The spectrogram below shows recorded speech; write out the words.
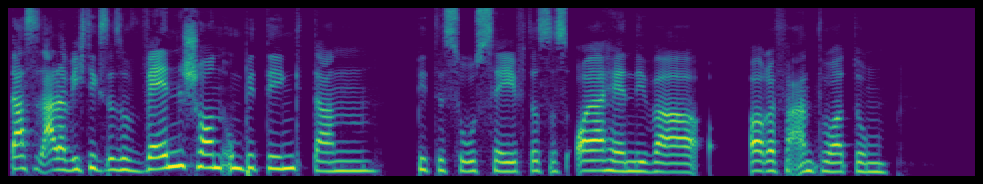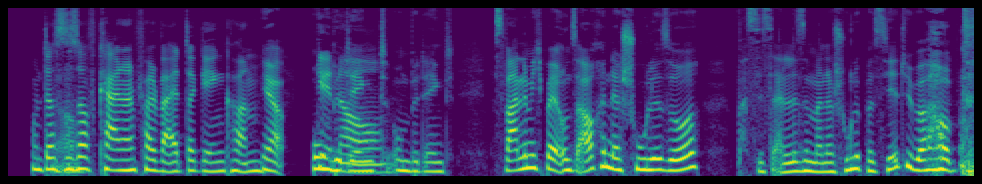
Das ist das Allerwichtigste. Also wenn schon unbedingt, dann bitte so safe, dass es euer Handy war, eure Verantwortung. Und dass es auf keinen Fall weitergehen kann. ja, Genau. unbedingt, unbedingt. Das war nämlich bei uns auch in der Schule so. Was ist alles in meiner Schule passiert überhaupt? Das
